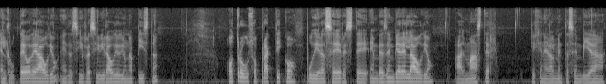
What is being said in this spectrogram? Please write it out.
el ruteo de audio, es decir, recibir audio de una pista. Otro uso práctico pudiera ser este en vez de enviar el audio al máster, que generalmente se envía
